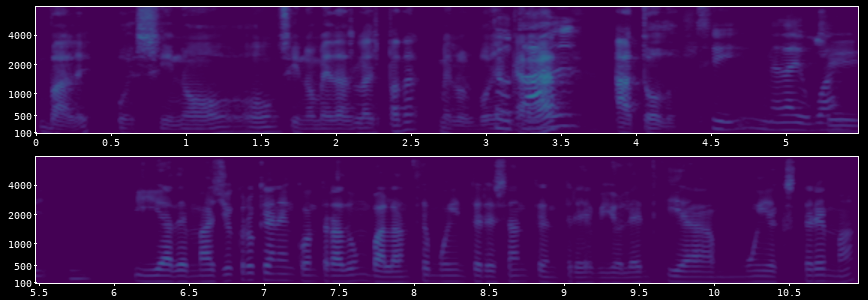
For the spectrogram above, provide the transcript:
vale, pues si no, si no me das la espada, me los voy a cargar a todos. sí, me da igual. Sí, y además yo creo que han encontrado un balance muy interesante entre violencia muy extrema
